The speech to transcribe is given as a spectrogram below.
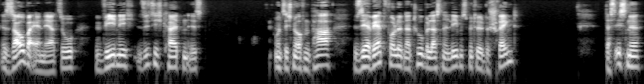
sauber ernährt, so wenig Süßigkeiten isst, und sich nur auf ein paar sehr wertvolle naturbelassene Lebensmittel beschränkt, das ist eine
